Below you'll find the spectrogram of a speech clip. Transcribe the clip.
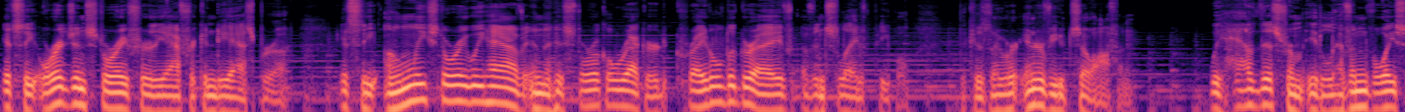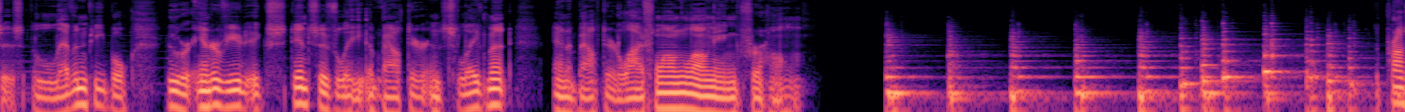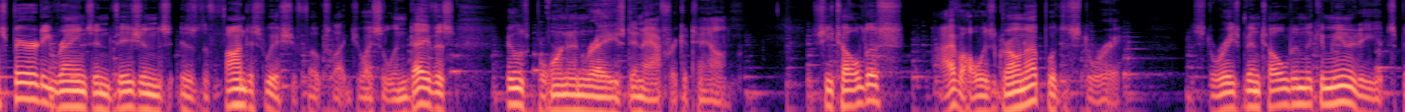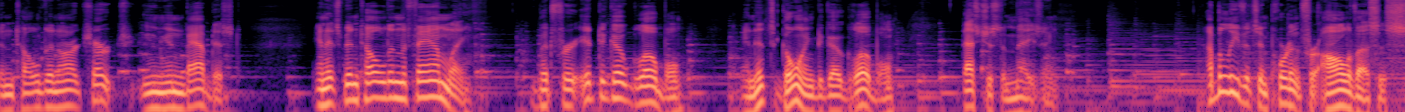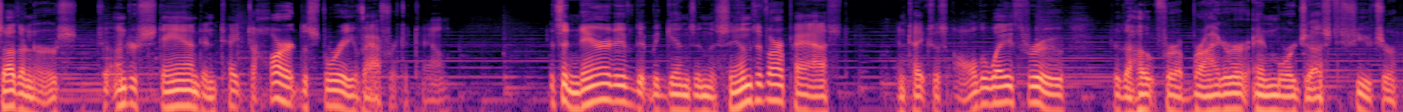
It's the origin story for the African diaspora. It's the only story we have in the historical record, cradle to grave, of enslaved people, because they were interviewed so often. We have this from 11 voices, 11 people who were interviewed extensively about their enslavement and about their lifelong longing for home. Prosperity Raines envisions is the fondest wish of folks like Joycelyn Davis, who was born and raised in Africatown. She told us, I've always grown up with the story. The story's been told in the community, it's been told in our church, Union Baptist, and it's been told in the family. But for it to go global, and it's going to go global, that's just amazing. I believe it's important for all of us as Southerners to understand and take to heart the story of Africatown. It's a narrative that begins in the sins of our past and takes us all the way through to the hope for a brighter and more just future.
